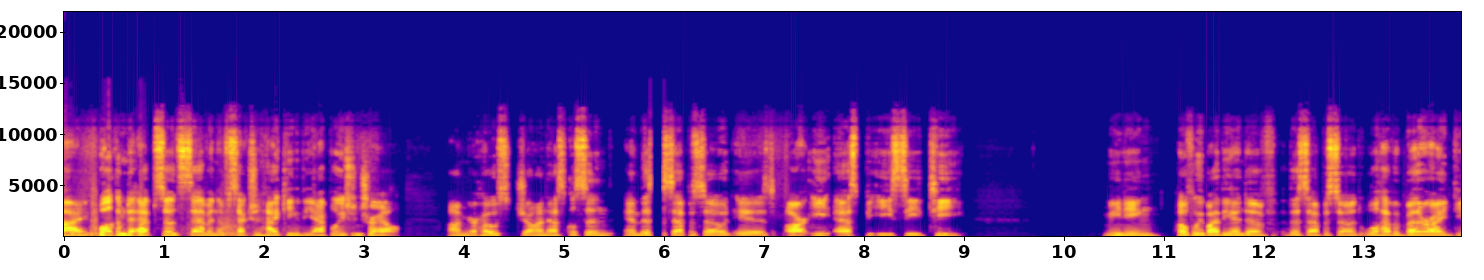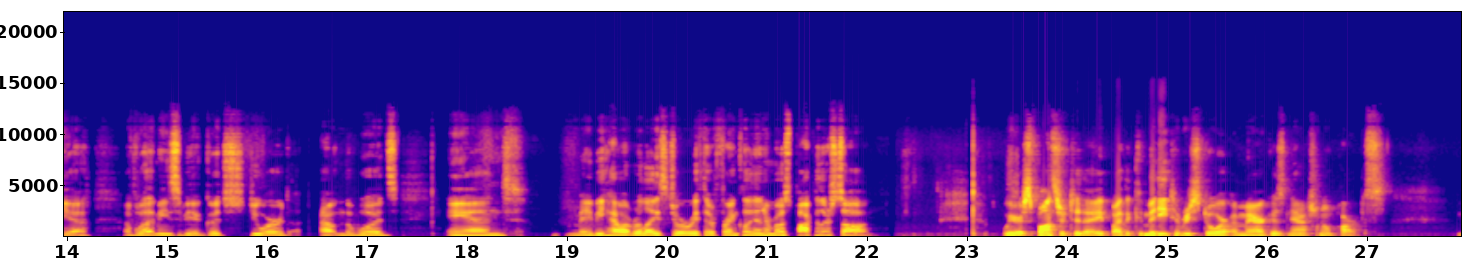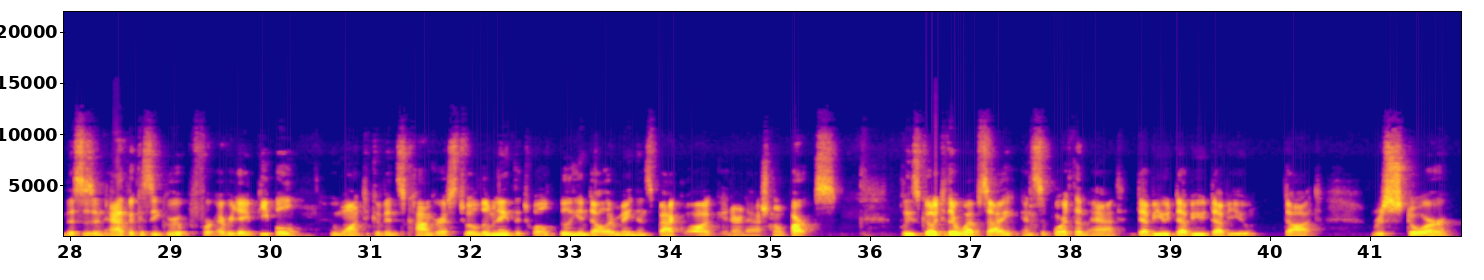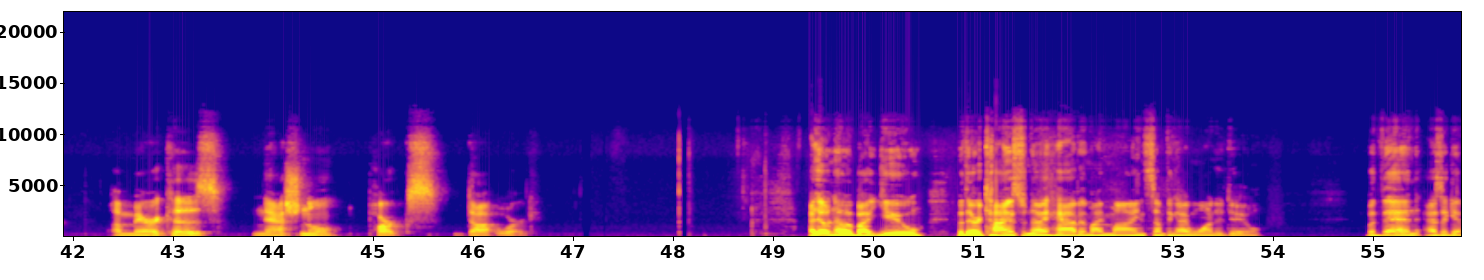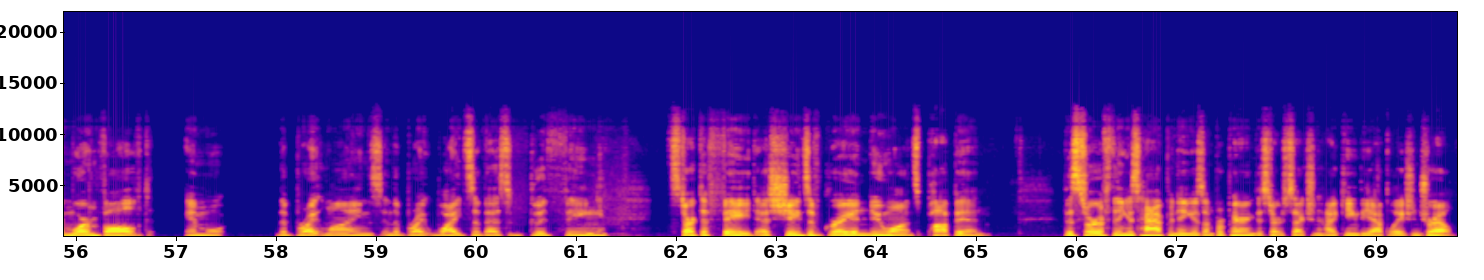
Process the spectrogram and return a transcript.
Hi, welcome to episode 7 of Section Hiking the Appalachian Trail. I'm your host, John Eskelson, and this episode is R E S P E C T, meaning hopefully by the end of this episode, we'll have a better idea of what it means to be a good steward out in the woods and maybe how it relates to Aretha Franklin and her most popular song. We are sponsored today by the Committee to Restore America's National Parks. This is an advocacy group for everyday people who want to convince Congress to eliminate the $12 billion maintenance backlog in our national parks. Please go to their website and support them at www.restoreamericasnationalparks.org. I don't know about you, but there are times when I have in my mind something I want to do. But then, as I get more involved and more the bright lines and the bright whites of this good thing start to fade as shades of gray and nuance pop in. This sort of thing is happening as I'm preparing to start section hiking the Appalachian Trail.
